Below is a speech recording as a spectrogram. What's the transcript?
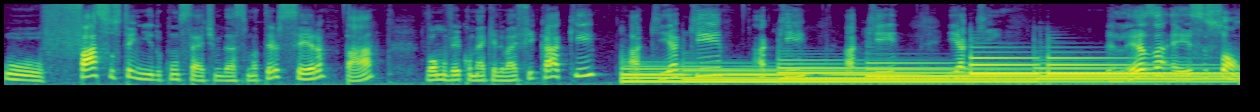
o Fá sustenido com sétima e décima terceira, tá? Vamos ver como é que ele vai ficar aqui, aqui, aqui, aqui, aqui e aqui. Beleza? É esse som,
